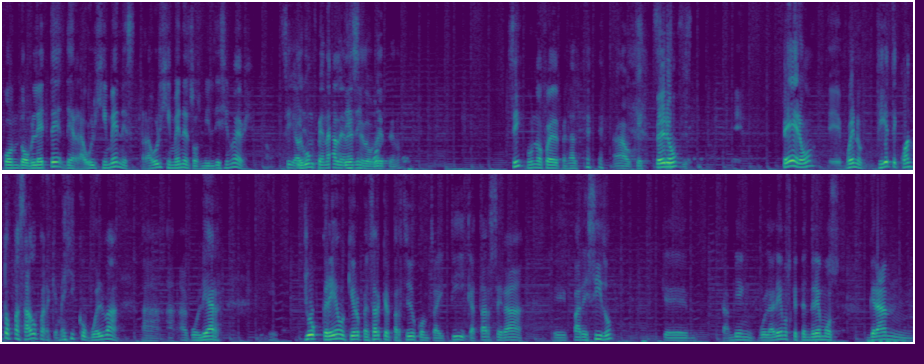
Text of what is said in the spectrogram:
con doblete de Raúl Jiménez. Raúl Jiménez 2019. Sí, algún penal en ese doblete, ¿no? Sí, uno fue de penal. Ah, ok. Pero, pero, eh, bueno, fíjate cuánto ha pasado para que México vuelva a, golear. Eh, yo creo, quiero pensar que el partido contra Haití y Qatar será eh, parecido, que también volaremos, que tendremos gran,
